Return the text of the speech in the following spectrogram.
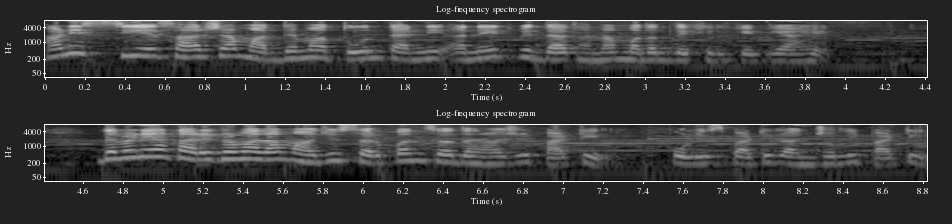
आणि सी एस आरच्या माध्यमातून त्यांनी अनेक विद्यार्थ्यांना मदत देखील केली आहे. दरम्यान या कार्यक्रमाला माजी सरपंच धनाजी पाटील पोलीस पाटील अंजली पाटील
